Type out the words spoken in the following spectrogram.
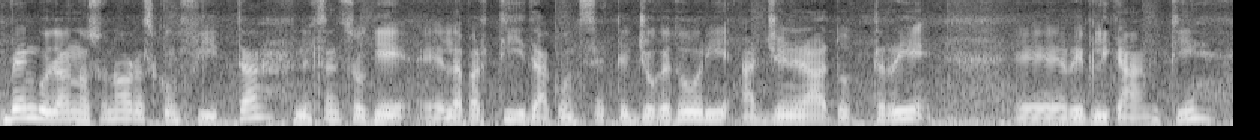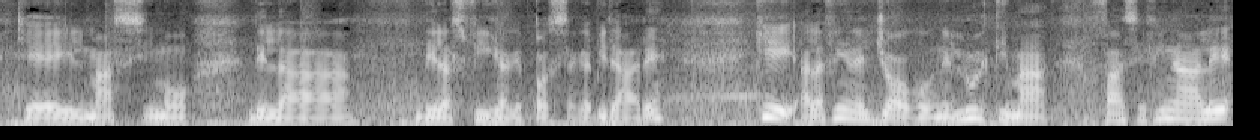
vengo da una sonora sconfitta, nel senso che eh, la partita con sette giocatori ha generato tre eh, replicanti, che è il massimo della, della sfiga che possa capitare che alla fine del gioco, nell'ultima fase finale,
